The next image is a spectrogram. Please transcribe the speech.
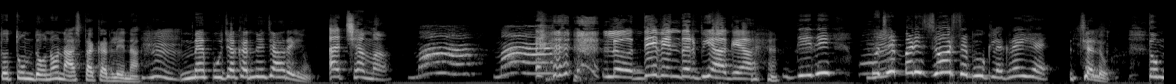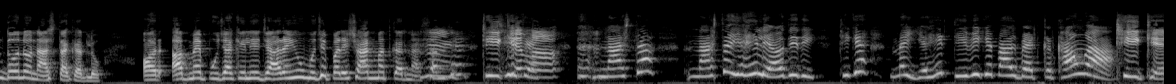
तो तुम दोनों नाश्ता कर लेना। हम्म। मैं पूजा करने जा रही हूँ। अच्छा माँ। माँ लो देवेंद्र भी आ गया। दीदी मुझे बड़ी ज़ोर से भूख लग रही है। चलो तुम दोनों नाश्ता कर लो। और अब मैं पूजा के लिए जा रही हूँ मुझे परेशान मत करना समझे? ठीक है। माँ। नाश्ता नाश्ता यही ले आओ दीदी ठीक है? मैं यही टीवी के पास बैठकर खाऊँगा। ठीक है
